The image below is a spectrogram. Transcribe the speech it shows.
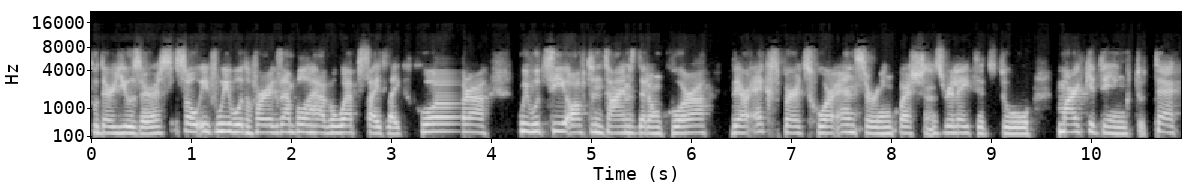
to their users. So if we would, for example, have a website like Quora, we would see oftentimes that on Quora, there are experts who are answering questions related to marketing, to tech,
